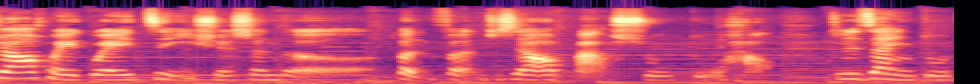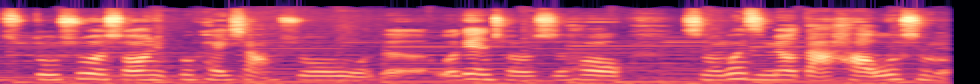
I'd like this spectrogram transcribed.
就要回归自己学生的本分，就是要把书读好。就是在你读读书的时候，你不可以想说我的我练球的时候什么位置没有打好，为什么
